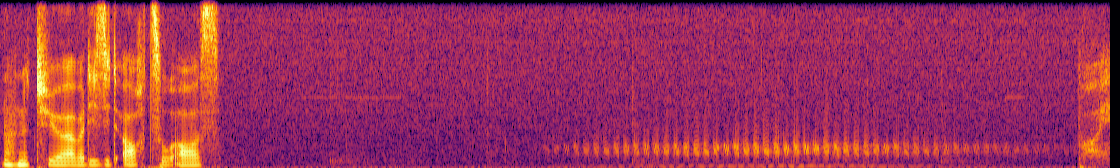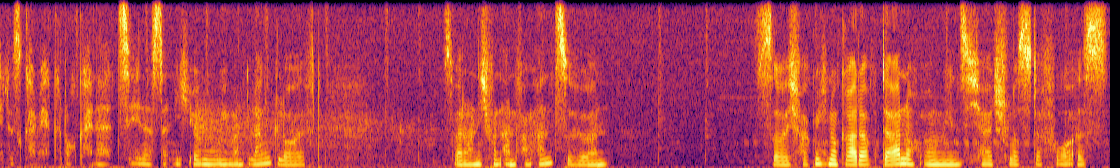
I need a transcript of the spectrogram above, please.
noch eine Tür, aber die sieht auch zu aus. Boah, das kann mir doch keiner erzählen, dass da nicht irgendwo jemand langläuft. Das war doch nicht von Anfang an zu hören. So, ich frage mich nur gerade, ob da noch irgendwie ein Sicherheitsschloss davor ist.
